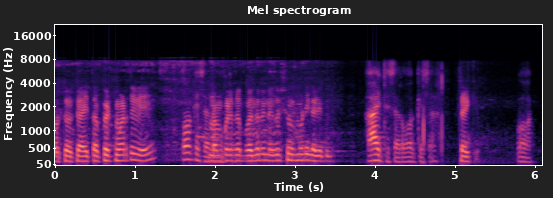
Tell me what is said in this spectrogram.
ಓಕೆ ಓಕೆ. ಆಯ್ತು ಅಪ್ಡೇಟ್ ಮಾಡ್ತೀವಿ. ಓಕೆ ಸರ್ ನಮ್ಮ ಕಡೆಯಿಂದ ಬಂದರೆ ನೆಗೋಷಿಯೇಟ್ ಮಾಡಿ ಗಾಡಿ ಕೊಡಿ. ಆಯ್ತು sir okay sir. Thank you okay.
